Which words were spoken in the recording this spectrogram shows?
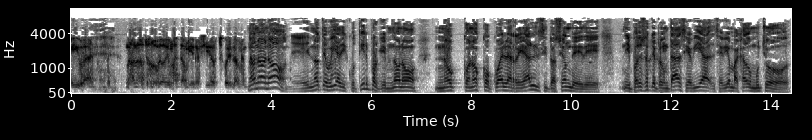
Y bueno, no, no, todo lo demás también es cierto, No, no, no, eh, no te voy a discutir porque no, no, no conozco cuál es la real situación de, de y por eso te preguntaba si había, si habían bajado mucho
